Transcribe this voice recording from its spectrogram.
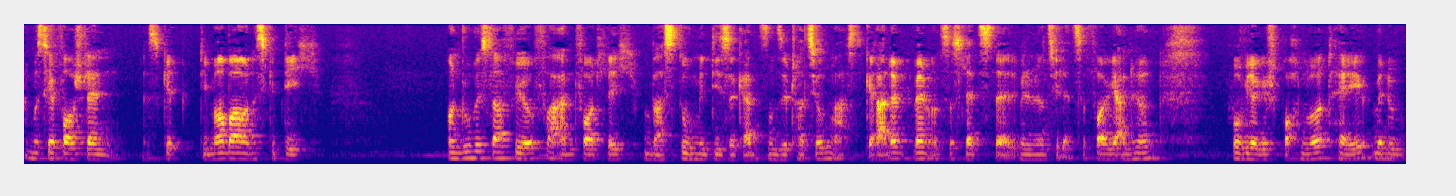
Du musst dir vorstellen, es gibt die Mobber und es gibt dich. Und du bist dafür verantwortlich, was du mit dieser ganzen Situation machst. Gerade wenn wir uns das letzte, wenn wir uns die letzte Folge anhören, wo wieder gesprochen wird, hey, wenn du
